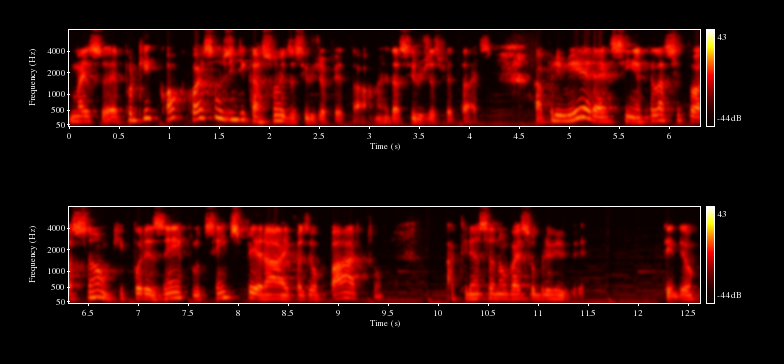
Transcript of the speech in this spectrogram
mas é, porque, qual, quais são as indicações da cirurgia fetal, né, das cirurgias fetais? A primeira é assim, aquela situação que, por exemplo, se a gente esperar e fazer o parto, a criança não vai sobreviver. Entendeu?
